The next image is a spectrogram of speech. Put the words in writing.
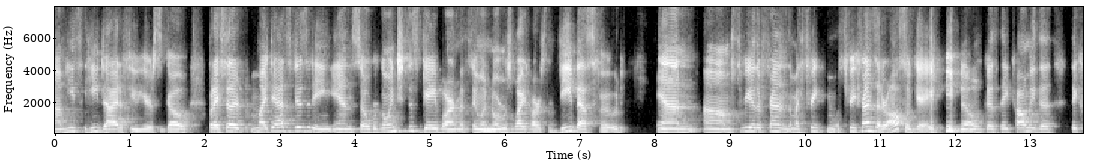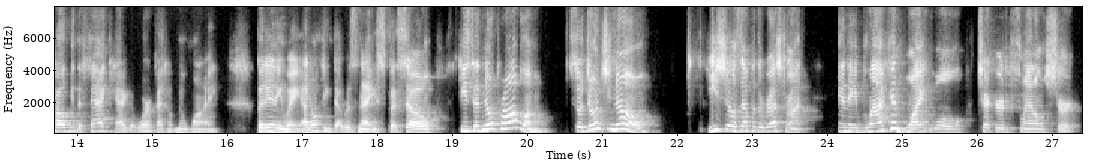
Um, he's he died a few years ago, but I said my dad's visiting, and so we're going to this gay bar in Methuen, Norm's White Horse, the best food, and um, three other friends, my three three friends that are also gay, you know, because they call me the they called me the fag hag at work. I don't know why, but anyway, I don't think that was nice. But so he said, no problem. So don't you know, he shows up at the restaurant in a black and white wool checkered flannel shirt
